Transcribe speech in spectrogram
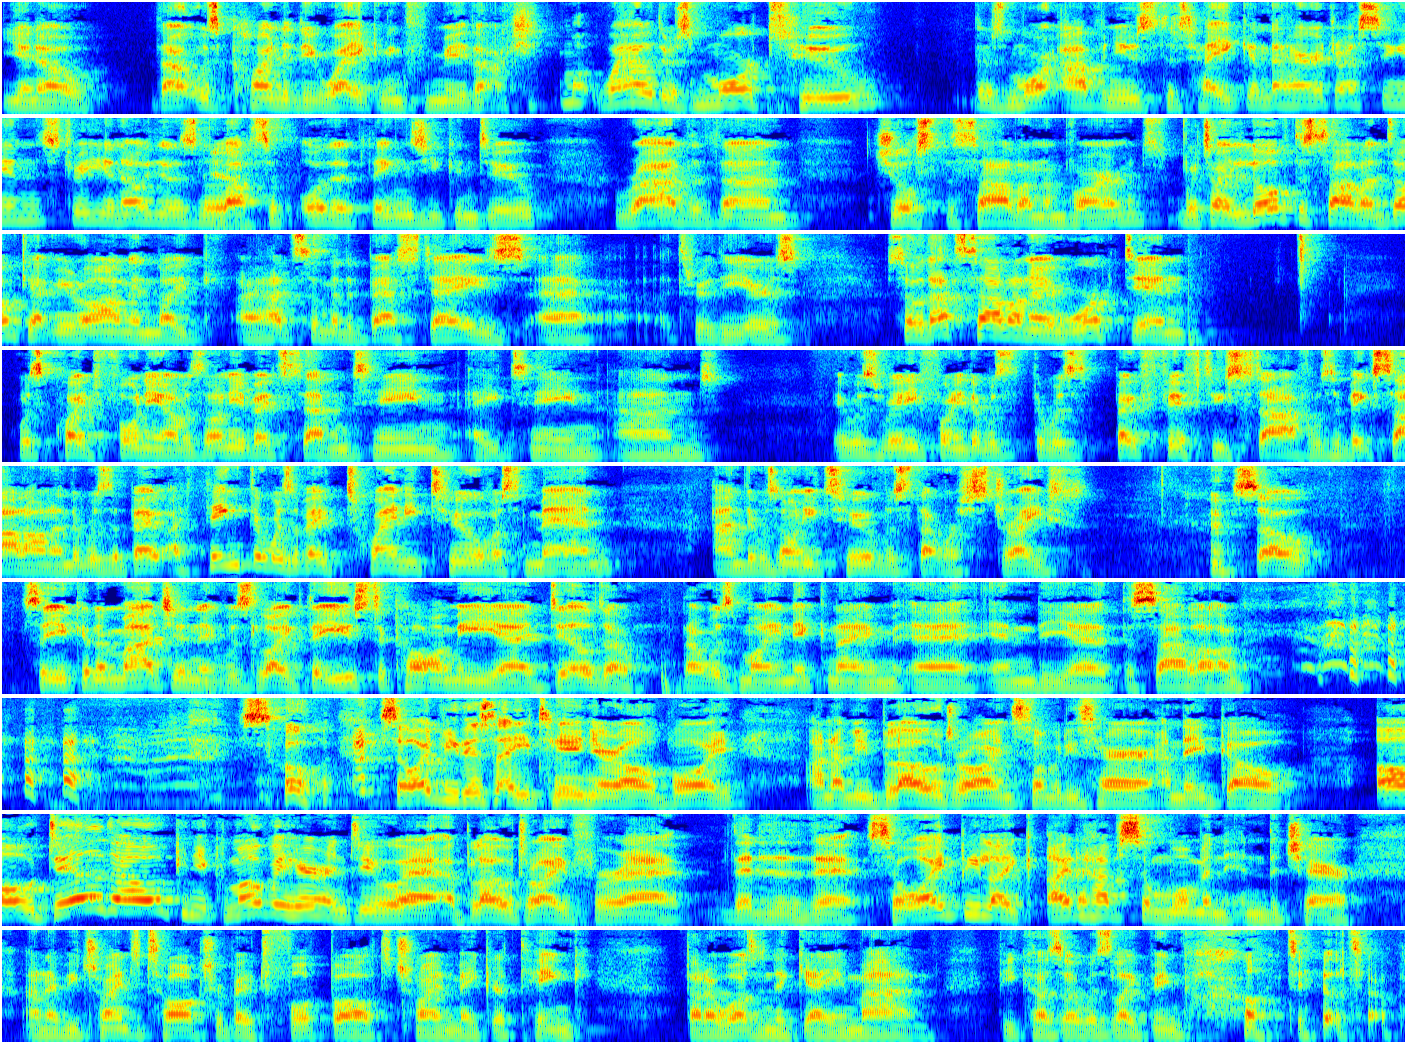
you know that was kind of the awakening for me that actually wow, there's more to there's more avenues to take in the hairdressing industry. You know, there's lots of other things you can do rather than just the salon environment, which I love the salon. Don't get me wrong, and like I had some of the best days uh, through the years. So that salon I worked in was quite funny. I was only about 17, 18 and it was really funny. There was there was about 50 staff. It was a big salon and there was about I think there was about 22 of us men and there was only two of us that were straight. so so you can imagine it was like they used to call me uh, Dildo. That was my nickname uh, in the uh, the salon. so so I'd be this eighteen year old boy, and I'd be blow drying somebody's hair, and they'd go, "Oh, Dildo, can you come over here and do uh, a blow dry for uh, So I'd be like, I'd have some woman in the chair, and I'd be trying to talk to her about football to try and make her think that I wasn't a gay man because I was like being called Dildo.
